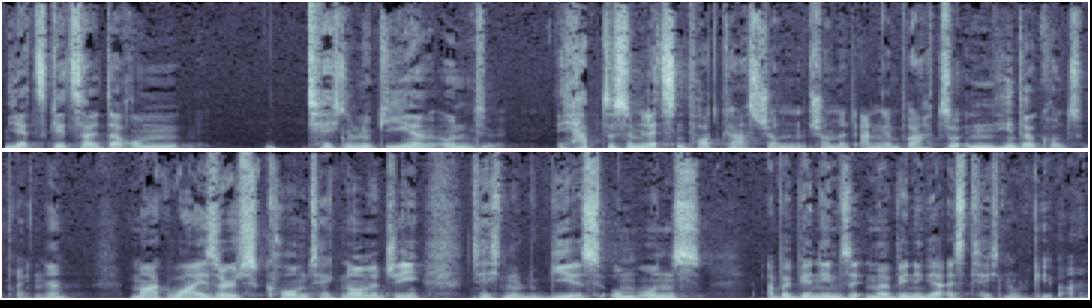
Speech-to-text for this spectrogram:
jetzt geht's halt darum, Technologie und ich habe das im letzten Podcast schon, schon mit angebracht, so in den Hintergrund zu bringen. Ne? Mark Weisers Calm Technology, Technologie ist um uns, aber wir nehmen sie immer weniger als Technologie wahr.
